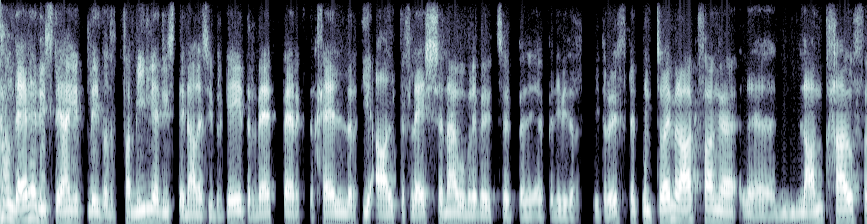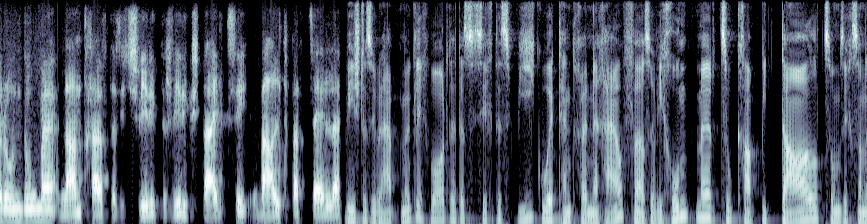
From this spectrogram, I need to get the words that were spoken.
und er hat uns dann eigentlich, oder die Familie hat uns dann alles übergeben, der Wettberg, der Keller, die alten Flaschen auch, wo wir eben jetzt etwa, etwa wieder, wieder öffnen. Und so haben wir angefangen, äh, Land kaufen rundherum. Landkauf, das ist schwierig, der schwierigste Teil gewesen, Waldparzellen. Wie ist das überhaupt möglich geworden, dass Sie sich das Weingut haben können kaufen? Also wie kommt man zu Kapital, um sich so ein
